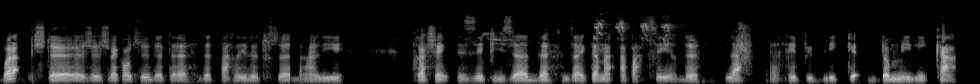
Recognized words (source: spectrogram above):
voilà, je, te, je, vais continuer de te, de te parler de tout ça dans les prochains épisodes directement à partir de la République Dominicane.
